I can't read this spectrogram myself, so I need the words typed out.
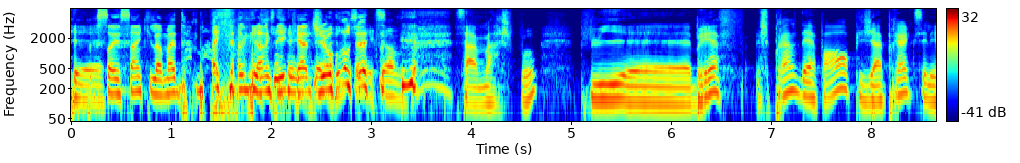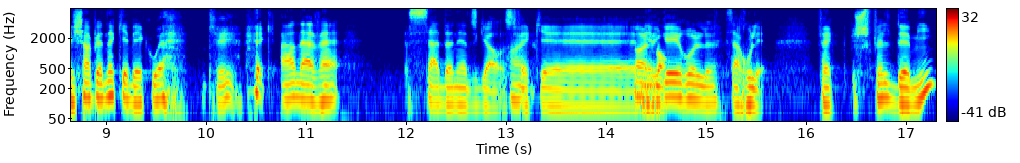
que, euh, 500 km de bike dans le dernier 4 jours. là, comme, ça marche pas. Puis, euh, bref, je prends le départ, puis j'apprends que c'est les championnats québécois. Fait en avant, ça donnait du gaz. Ouais. Fait que, euh, Ah, mais bon, gars, ils roulent. là. ça roulait. Fait que je fais le demi,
